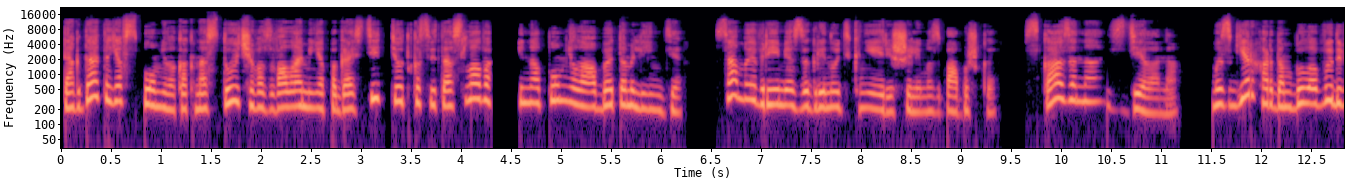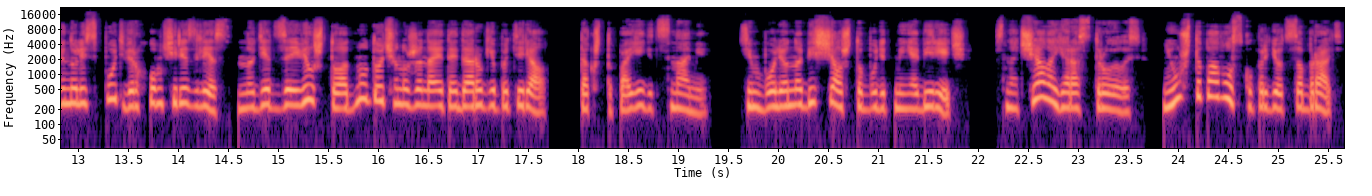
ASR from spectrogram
Тогда-то я вспомнила, как настойчиво звала меня погостить тетка Святослава и напомнила об этом Линде. Самое время заглянуть к ней, решили мы с бабушкой. Сказано, сделано. Мы с Герхардом было выдвинулись в путь верхом через лес, но дед заявил, что одну дочь он уже на этой дороге потерял, так что поедет с нами. Тем более он обещал, что будет меня беречь. Сначала я расстроилась. Неужто повозку придется брать?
